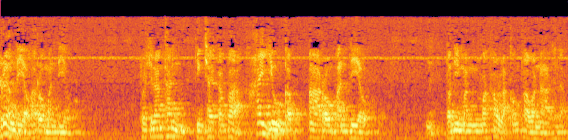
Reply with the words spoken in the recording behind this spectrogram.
เรื่องเดียวอารมณ์เดียว เพราะฉะนั้นท่านจึงใช้คำว่าให้อยู่กับอารมณ์อันเดียว ตอนนี้มันมาเข้าหลักของภาวนาแล้ว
